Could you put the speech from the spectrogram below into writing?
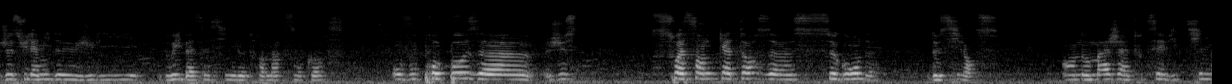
Je suis l'amie de Julie Douib, assassinée le 3 mars en Corse. On vous propose euh, juste 74 euh, secondes de silence en hommage à toutes ces victimes.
